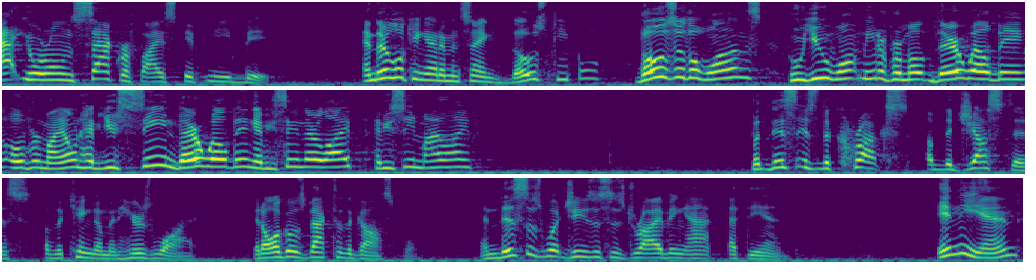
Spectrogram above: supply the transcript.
at your own sacrifice if need be. And they're looking at him and saying, Those people, those are the ones who you want me to promote their well being over my own. Have you seen their well being? Have you seen their life? Have you seen my life? But this is the crux of the justice of the kingdom, and here's why. It all goes back to the gospel. And this is what Jesus is driving at at the end. In the end,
